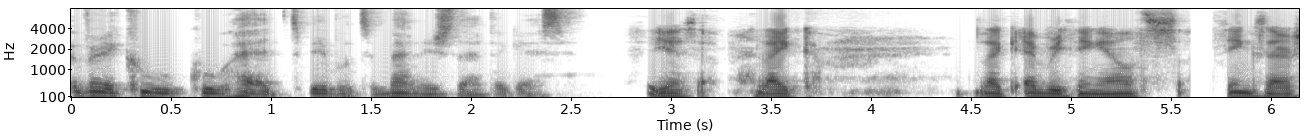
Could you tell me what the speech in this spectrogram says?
a very cool cool head to be able to manage that i guess. Yes like like everything else things are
